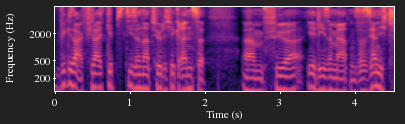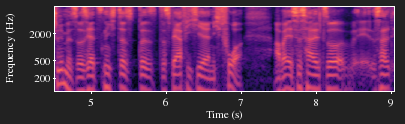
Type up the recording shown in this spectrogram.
wie gesagt, vielleicht gibt es diese natürliche Grenze ähm, für Elise Mertens. Das ist ja nichts Schlimmes, das ist jetzt nicht, das, das, das werfe ich ihr ja nicht vor. Aber es ist halt so, es ist halt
